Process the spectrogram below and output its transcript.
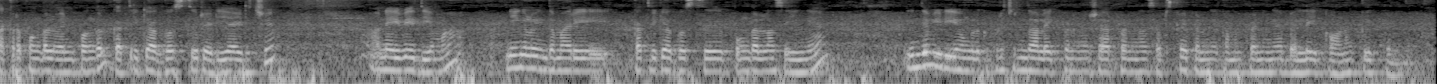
சக்கரை பொங்கல் வெண்பொங்கல் கத்திரிக்காய் அகோஸ்து ரெடி ஆகிடுச்சு நைவேத்தியமாக நீங்களும் இந்த மாதிரி கத்திரிக்காய் கொஸ்து பொங்கல்லாம் செய்யுங்க. இந்த வீடியோ உங்களுக்கு பிடிச்சிருந்தா லைக் பண்ணுங்கள் ஷேர் பண்ணுங்கள் சப்ஸ்கிரைப் பண்ணுங்கள் கமெண்ட் பண்ணுங்கள் பெல் ஐக்கானை கிளிக் பண்ணுங்கள்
